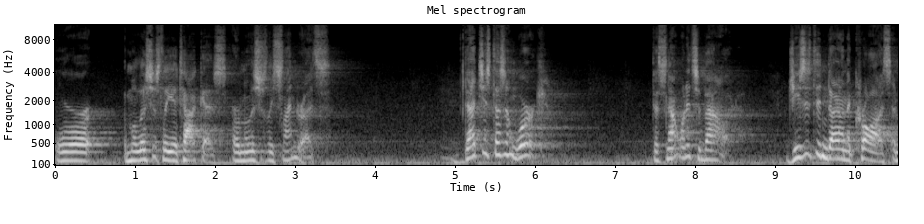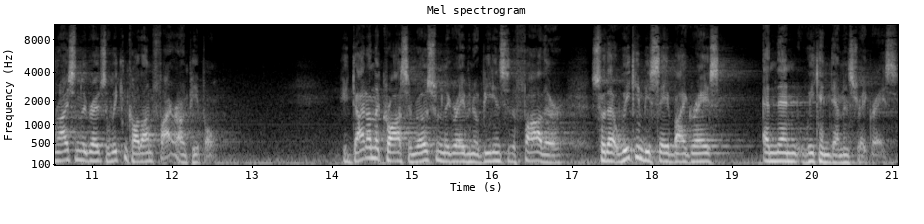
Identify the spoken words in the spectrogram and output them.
or maliciously attack us or maliciously slander us. That just doesn't work. That's not what it's about. Jesus didn't die on the cross and rise from the grave so we can call down fire on people. He died on the cross and rose from the grave in obedience to the Father so that we can be saved by grace and then we can demonstrate grace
